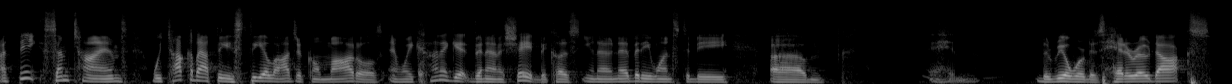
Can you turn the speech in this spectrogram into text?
I think sometimes we talk about these theological models and we kind of get bent out of shape because, you know, nobody wants to be, um, the real word is heterodox,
